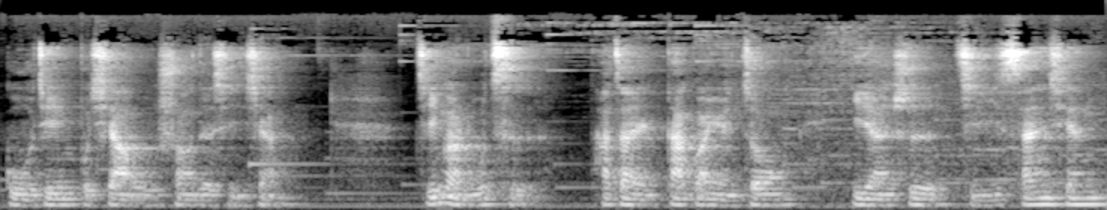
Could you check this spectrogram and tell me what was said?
古今不下无双的形象。尽管如此，他在大观园中依然是集三千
